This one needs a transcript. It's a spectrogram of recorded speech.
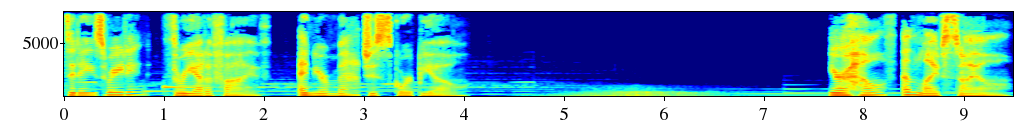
Today's rating 3 out of 5, and your match is Scorpio. Your health and lifestyle.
